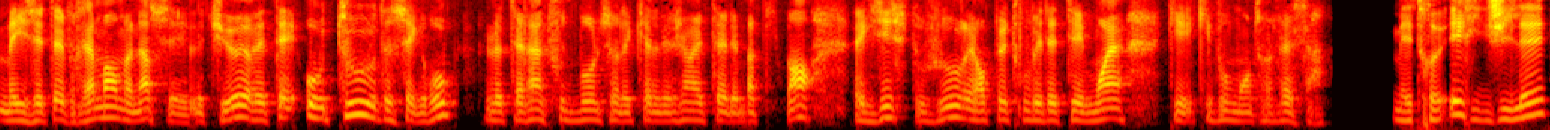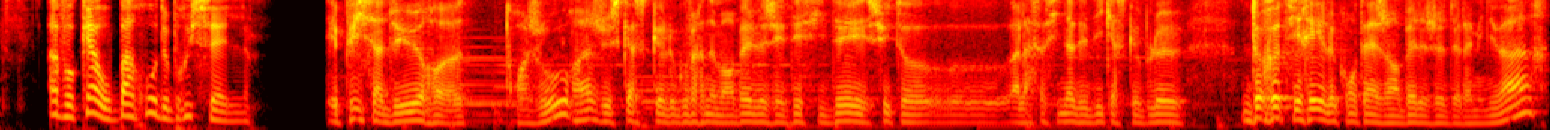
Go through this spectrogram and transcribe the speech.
mais ils étaient vraiment menacés. Les tueurs étaient autour de ces groupes. Le terrain de football sur lequel les gens étaient, les bâtiments, existe toujours et on peut trouver des témoins qui, qui vous montreraient ça. Maître Éric Gillet, avocat au barreau de Bruxelles. Et puis ça dure euh, trois jours, hein, jusqu'à ce que le gouvernement belge ait décidé, suite au- à l'assassinat des dix casques bleus, de retirer le contingent belge de la Minuar.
